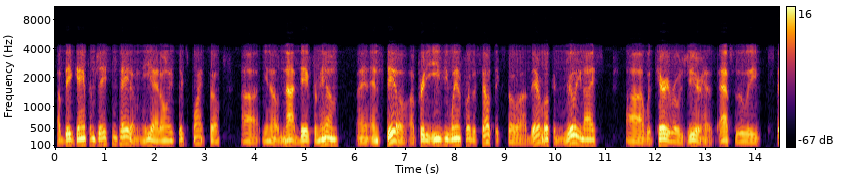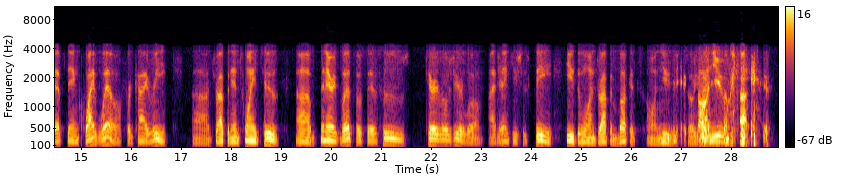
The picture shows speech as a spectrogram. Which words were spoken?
a big game from Jayson Tatum. He had only six points, so uh, you know, not big from him. and, and still a pretty easy win for the Celtics. So uh, they're looking really nice. Uh, with Terry Rozier has absolutely stepped in quite well for Kyrie, uh, dropping in 22. Uh, and Eric Bledsoe says, "Who's Terry Rozier?" Well, I yeah. think you should see he's the one dropping buckets on you. So on you.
